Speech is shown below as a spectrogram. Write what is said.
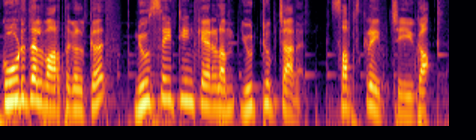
കൂടുതൽ വാർത്തകൾക്ക് news eighteen Keralam YouTube channel. Subscribe ചെയ്യുക.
